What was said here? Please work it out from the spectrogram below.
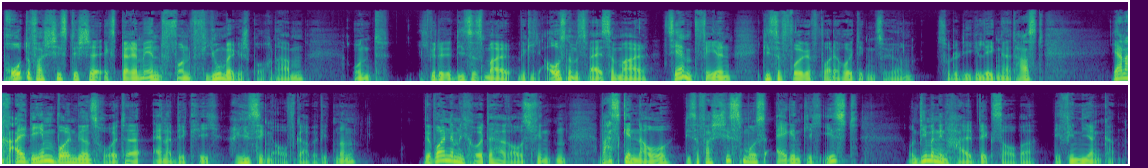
protofaschistische Experiment von Fiume gesprochen haben und ich würde dir dieses Mal wirklich ausnahmsweise mal sehr empfehlen, diese Folge vor der heutigen zu hören, so du die Gelegenheit hast, ja, nach all dem wollen wir uns heute einer wirklich riesigen Aufgabe widmen. Wir wollen nämlich heute herausfinden, was genau dieser Faschismus eigentlich ist und wie man ihn halbwegs sauber definieren kann.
